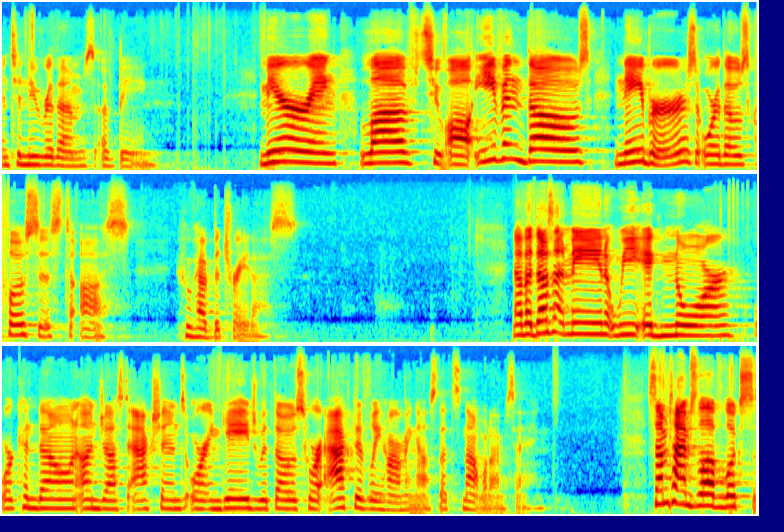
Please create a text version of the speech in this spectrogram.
into new rhythms of being. mirroring love to all, even those neighbors or those closest to us who have betrayed us. Now, that doesn't mean we ignore or condone unjust actions or engage with those who are actively harming us. That's not what I'm saying. Sometimes love looks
